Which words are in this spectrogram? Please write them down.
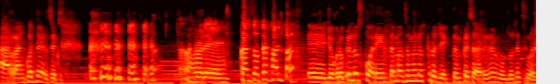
arranco a tener sexo. Eh, ¿cuánto te falta? Eh, yo creo que los 40 más o menos proyecto empezar en el mundo sexual.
